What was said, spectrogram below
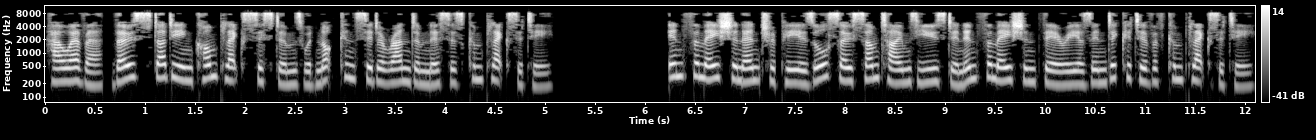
However, those studying complex systems would not consider randomness as complexity. Information entropy is also sometimes used in information theory as indicative of complexity.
